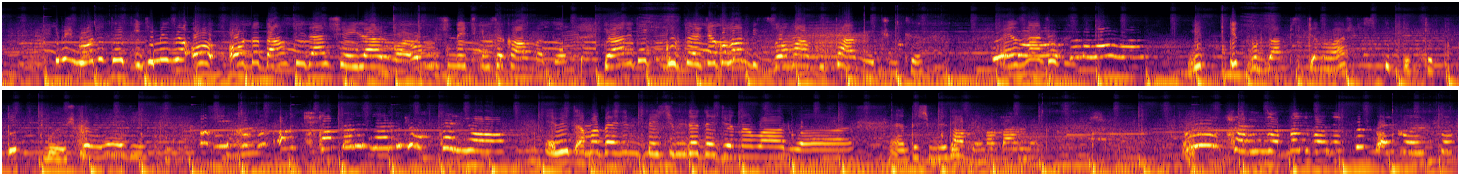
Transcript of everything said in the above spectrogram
İbiş bu arada tek ikimiz ve o, orada dans eden şeyler var. Onun dışında hiç kimse kalmadı. Yani tek kurtaracak olan biz onlar kurtarmıyor çünkü. En azından çok... Git git buradan pis canavar. Git git git git. Bu iş böyle değil. Kitapların yerini gösteriyor. Evet ama benim peşimde de canavar var. Yani peşimde de. Tamam ben de. Senin yanına gideceksin beni koysun.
